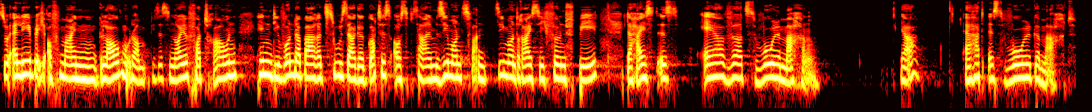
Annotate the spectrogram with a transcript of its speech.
so erlebe ich auf meinen Glauben oder dieses neue Vertrauen hin die wunderbare Zusage Gottes aus Psalm 37, 5b. Da heißt es, er wird's wohl machen. Ja, er hat es wohl gemacht.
